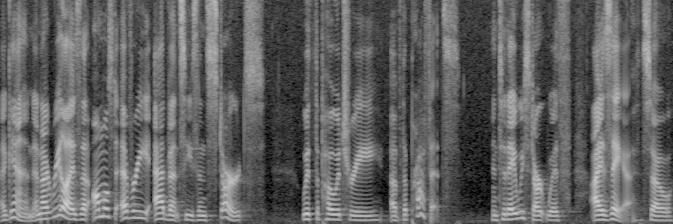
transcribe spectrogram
again. And I realized that almost every Advent season starts with the poetry of the prophets. And today we start with Isaiah. So,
